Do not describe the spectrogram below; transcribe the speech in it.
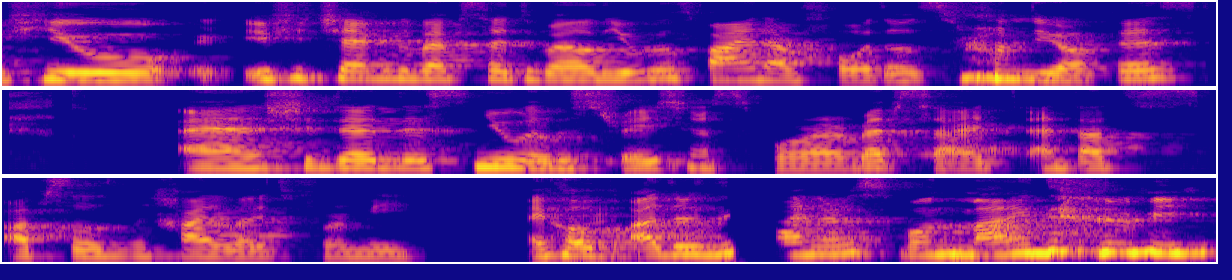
if you if you check the website well, you will find our photos from the office and she did this new illustrations for our website and that's absolutely highlight for me. I hope right. other designers won't mind me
